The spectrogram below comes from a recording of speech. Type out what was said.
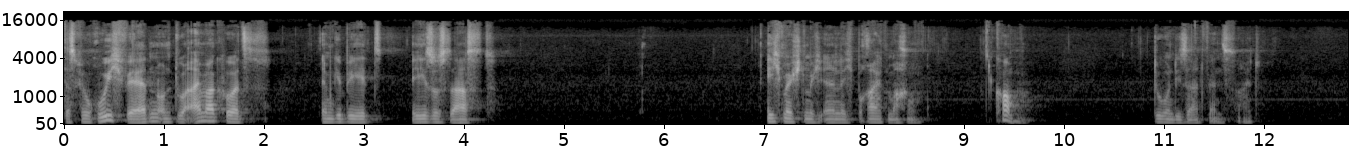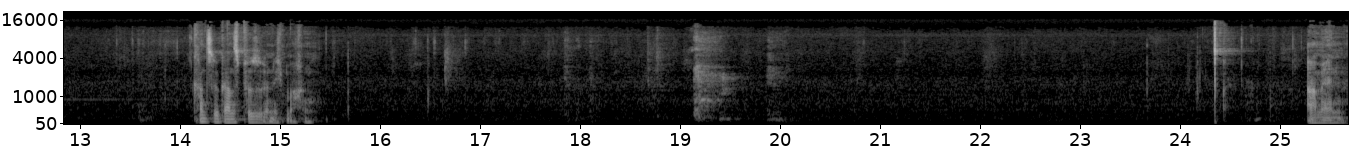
dass wir ruhig werden und du einmal kurz im Gebet Jesus sagst, ich möchte mich innerlich bereit machen. Komm, du in dieser Adventszeit. Kannst du ganz persönlich machen. Amen.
